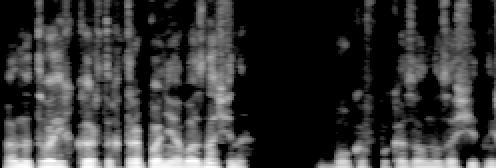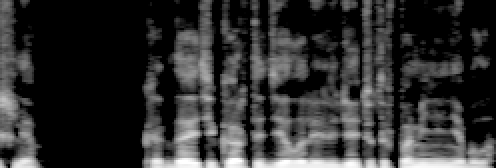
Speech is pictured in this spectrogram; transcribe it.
А на твоих картах тропа не обозначена? Боков показал на защитный шлем. Когда эти карты делали, людей тут и в помине не было.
